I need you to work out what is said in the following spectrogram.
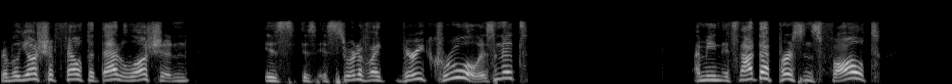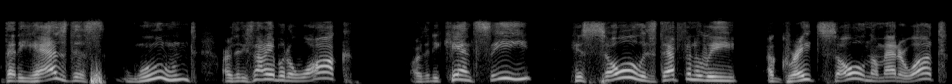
Rabbi Yoshev felt that that lashon is, is is sort of like very cruel, isn't it? I mean, it's not that person's fault that he has this wound or that he's not able to walk or that he can't see. His soul is definitely a great soul no matter what.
